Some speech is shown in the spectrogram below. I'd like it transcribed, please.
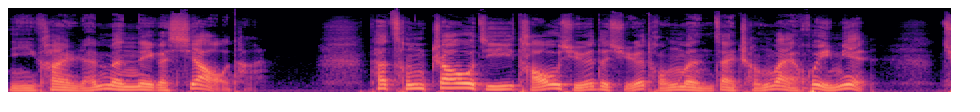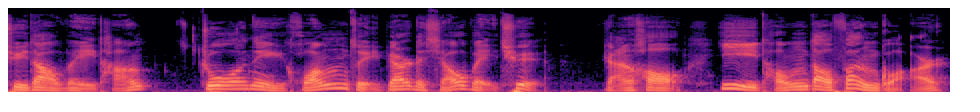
你看人们那个笑他。他曾召集逃学的学童们在城外会面。去到苇塘捉那黄嘴边的小尾雀，然后一同到饭馆儿，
